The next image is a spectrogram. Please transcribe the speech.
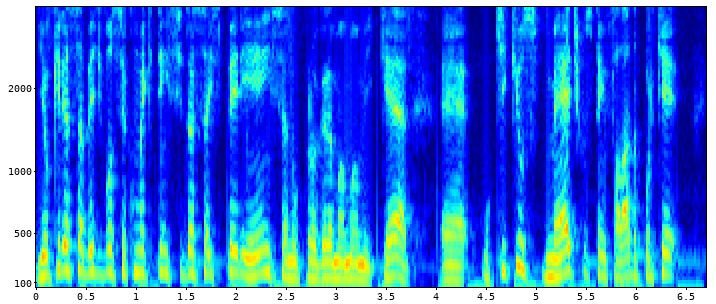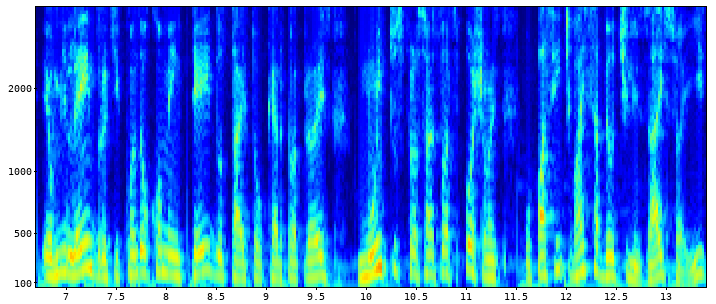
E eu queria saber de você como é que tem sido essa experiência no programa Mami Care, é, o que, que os médicos têm falado, porque eu me lembro que quando eu comentei do Title Care pela primeira vez, muitos profissionais falaram assim: Poxa, mas o paciente vai saber utilizar isso aí?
